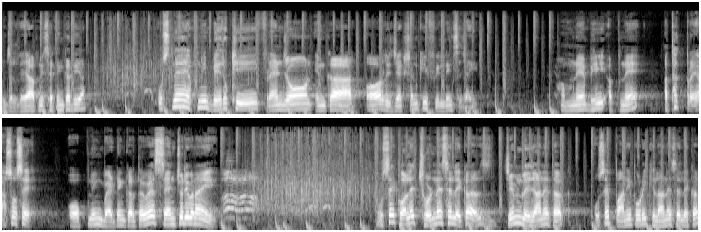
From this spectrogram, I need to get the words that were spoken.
जल गया अपनी सेटिंग का दिया। उसने अपनी बेरुखी फ्रेंड जोन इनकार और रिजेक्शन की फील्डिंग सजाई। हमने भी अपने अथक प्रयासों से ओपनिंग बैटिंग करते हुए सेंचुरी बनाई। उसे कॉलेज छोड़ने से लेकर जिम ले जाने तक, उसे पानी पूरी खिलाने से लेकर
